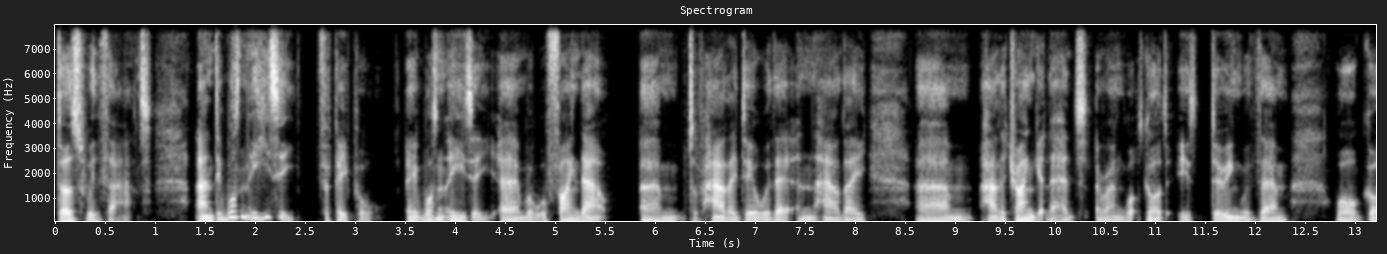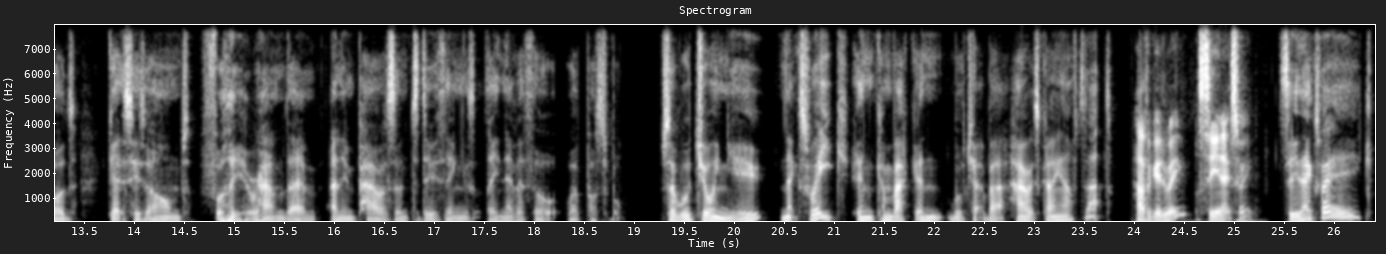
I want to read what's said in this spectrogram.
does with that. And it wasn't easy for people. It wasn't easy. Uh, but we'll find out um, sort of how they deal with it and how they um, how they try and get their heads around what God is doing with them, while God gets His arms fully around them and empowers them to do things they never thought were possible. So we'll join you next week and come back and we'll chat about how it's going after that. have a good week see you next week See you next week.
